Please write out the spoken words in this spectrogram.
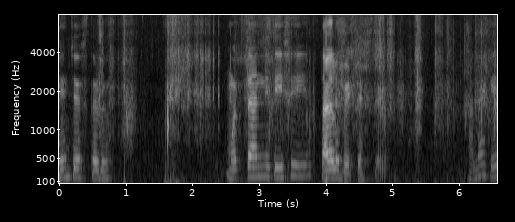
ఏం చేస్తాడు? మొత్తాన్ని తీసి తగలబెట్టేస్తాడు. అలాగే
